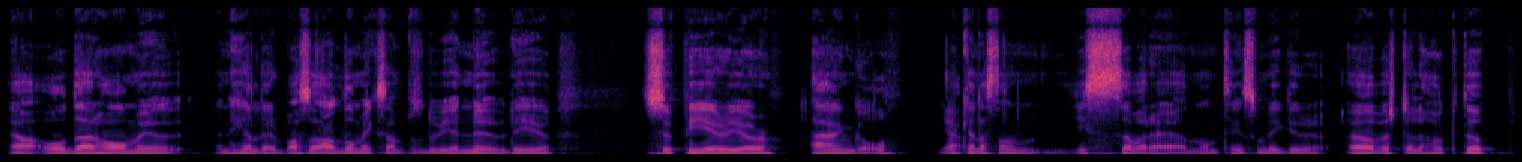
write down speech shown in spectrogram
Ja, och där har man ju en hel del, alltså alla de exempel som du ger nu, det är ju superior angle. Man Ja. kan nästan gissa vad det är, någonting som ligger överst eller högt upp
